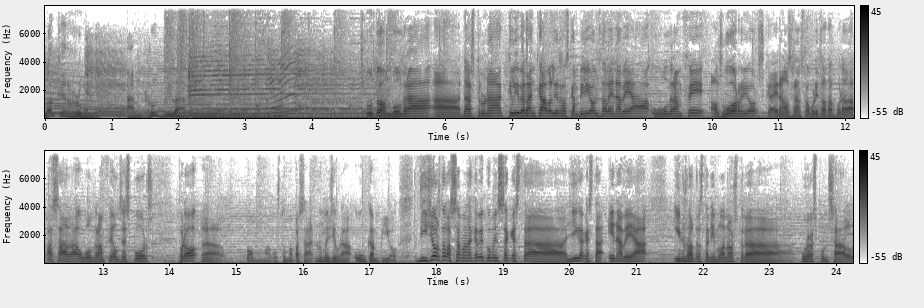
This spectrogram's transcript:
Locker Room, amb Ruth Vilar. Tothom voldrà eh, destronar Cleveland Cavaliers, els campions de la NBA, ho voldran fer els Warriors, que eren els grans favorits la temporada passada, ho voldran fer els Spurs, però, eh, com acostuma a passar, només hi haurà un campió. Dijous de la setmana que ve comença aquesta lliga, aquesta NBA, i nosaltres tenim la nostra corresponsal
